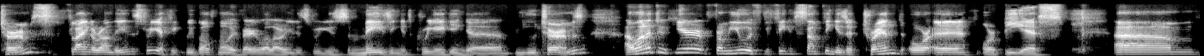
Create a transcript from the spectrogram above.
terms flying around the industry. I think we both know it very well. Our industry is amazing at creating uh, new terms. I wanted to hear from you if you think something is a trend or a, or BS. Um,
